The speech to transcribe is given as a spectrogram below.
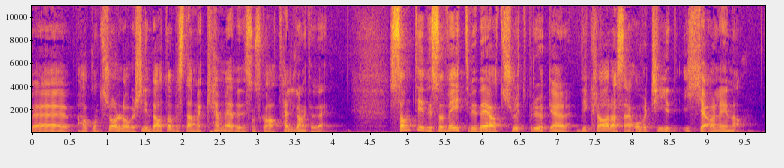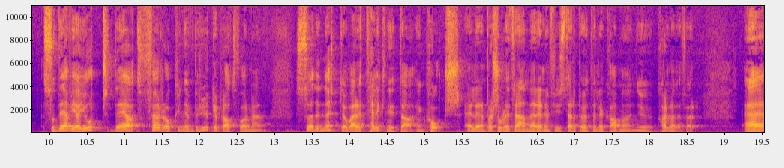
eh, har kontroll over sin data og bestemmer hvem er det som skal ha tilgang til den. Samtidig så vet vi det at sluttbruker de klarer seg over tid ikke alene. Så det vi har gjort, det er at for å kunne bruke plattformen, så er du nødt til å være tilknytta en coach eller en personlig trener eller en fysioterapeut eller hva man nå kaller det for. Eh,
